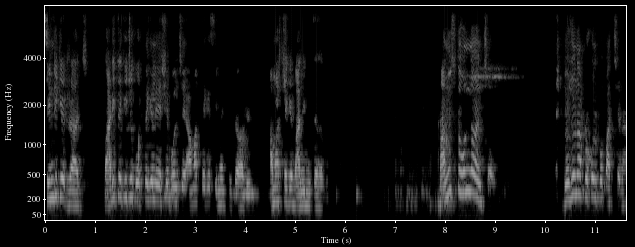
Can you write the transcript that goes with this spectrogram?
সিন্ডিকেট রাজ, বাড়িতে কিছু করতে গেলে এসে বলছে, আমার থেকে সিমেন্ট নিতে হবে, আমার থেকে বালি নিতে হবে। মানুষ তো উন্নয়ন চাই যোজনা প্রকল্প পাচ্ছে না।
